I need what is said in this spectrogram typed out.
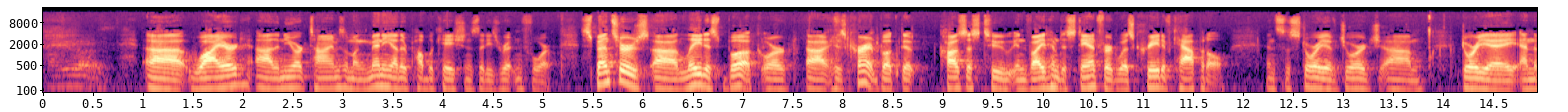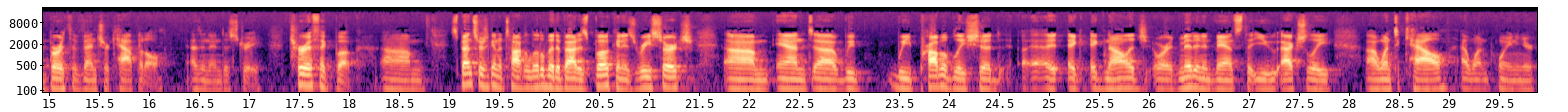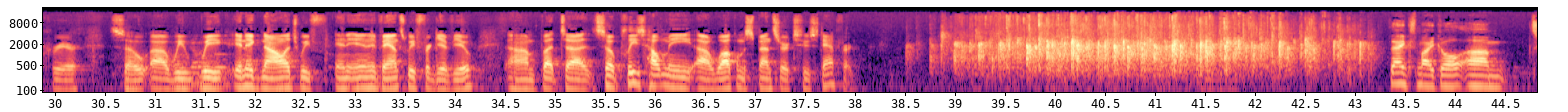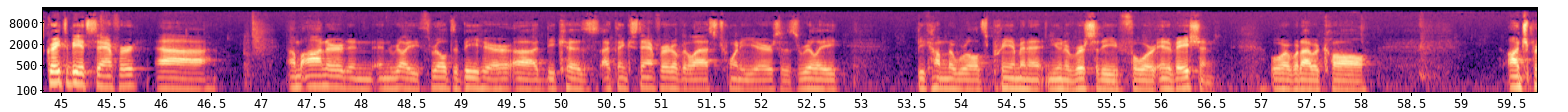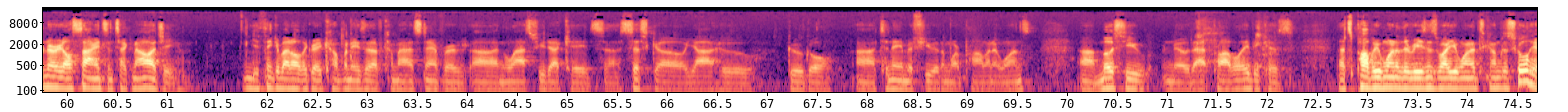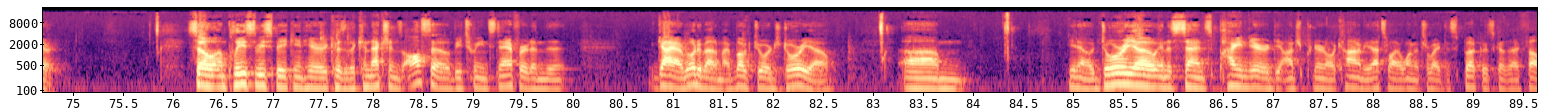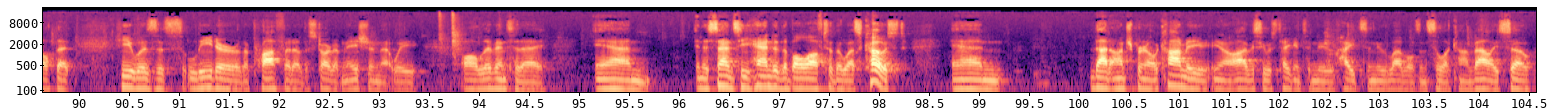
Uh, Wired, uh, the New York Times, among many other publications that he's written for. Spencer's uh, latest book, or uh, his current book that caused us to invite him to Stanford, was Creative Capital. And it's the story of George um, Doriot and the birth of venture capital as an industry. Terrific book. Um, Spencer's going to talk a little bit about his book and his research, um, and uh, we we probably should uh, acknowledge or admit in advance that you actually uh, went to Cal at one point in your career. So uh, we, we in acknowledge we in, in advance we forgive you. Um, but uh, so please help me uh, welcome Spencer to Stanford. Thanks, Michael. Um, it's great to be at Stanford. Uh, I'm honored and, and, really thrilled to be here because I think Stanford over the last 20 years has really become the world's preeminent university for innovation, or what I would call entrepreneurial science and technology. And you think about all the great companies that have come out of Stanford uh, in the last few decades uh, Cisco, Yahoo, Google, uh, to name a few of the more prominent ones. Uh, most of you know that probably because that's probably one of the reasons why you wanted to come to school here. So I'm pleased to be speaking here because of the connections also between Stanford and the guy I wrote about in my book, George Doriot. Um, you know, Doriot, in a sense, pioneered the entrepreneurial economy. That's why I wanted to write this book, was because I felt that he was this leader the prophet of the startup nation that we all live in today. And in a sense, he handed the ball off to the West Coast. And that entrepreneurial economy, you know, obviously was taken to new heights and new levels in Silicon Valley. So,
